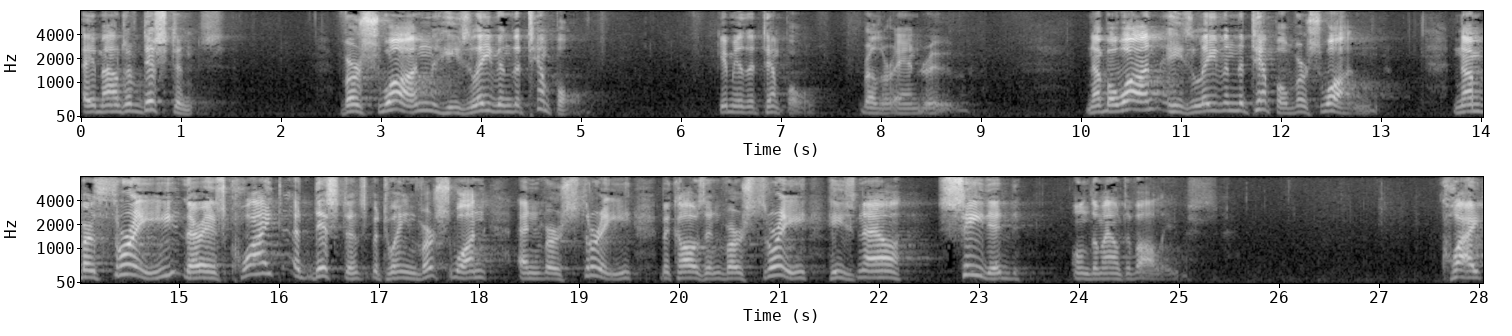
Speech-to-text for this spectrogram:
a amount of distance. Verse 1, he's leaving the temple. Give me the temple, Brother Andrew. Number one, he's leaving the temple, verse 1. Number three, there is quite a distance between verse 1 and verse 3 because in verse 3, he's now seated on the Mount of Olives. Quite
